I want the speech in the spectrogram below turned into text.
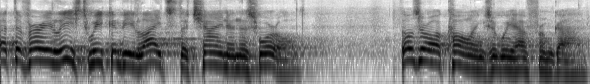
at the very least, we can be lights that shine in this world. Those are all callings that we have from God.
